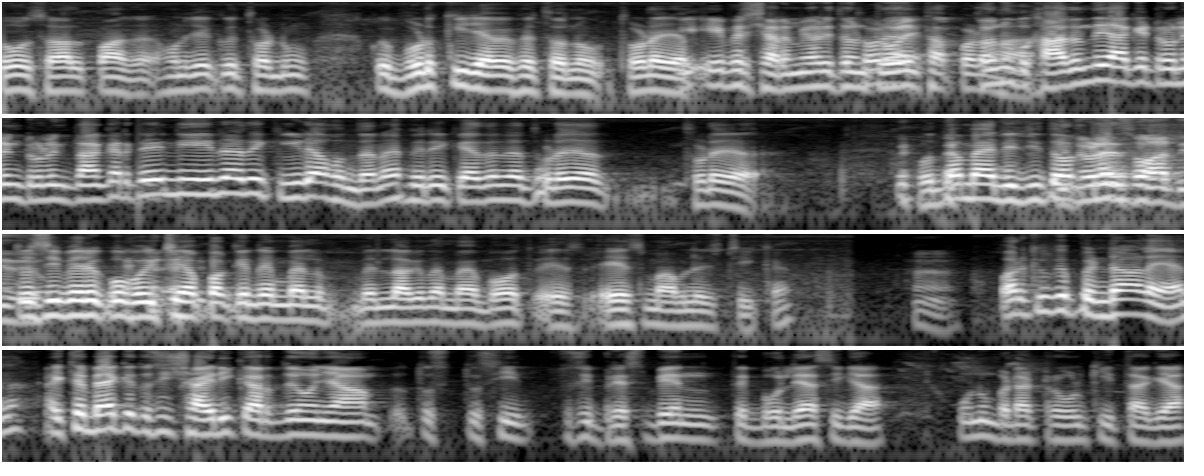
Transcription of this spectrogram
2 ਸਾਲ 5 ਹੁਣ ਜੇ ਕੋਈ ਤੁਹਾਨੂੰ ਕੋਈ ਬੁੜਕੀ ਜਾਵੇ ਫਿਰ ਤੁਹਾਨੂੰ ਥੋੜਾ ਜਿਹਾ ਇਹ ਫਿਰ ਸ਼ਰਮੇ ਵਾਲੀ ਤੁਹਾਨੂੰ ਥੋੜ੍ਹਾ ਥੱਪੜ, ਤੁਹਾਨੂੰ ਹਾਂ। ਵਿਖਾ ਦਿੰਦੇ ਆ ਕੇ ਟ੍ਰੋਲਿੰਗ ਟ੍ਰੋਲਿੰਗ ਤਾਂ ਕਰਕੇ? ਤੇ ਨਹੀਂ ਇਹਨਾਂ ਦੇ ਕੀੜਾ ਹੁੰਦਾ ਨਾ ਫਿਰ ਇਹ ਕਹਿ ਦਿੰਦੇ ਥੋੜਾ ਜਿਹਾ ਥੋੜਾ ਜਿਹਾ। ਉਹਦਾ ਮੈਂ ਨਿੱਜੀ ਤੌਰ ਥੋੜ੍ਹਾ ਸਵਾਦ ਦੇ ਤੇ ਦਿਓ। ਤੁਸੀਂ ਮੇਰੇ ਕੋਲ ਬੈਠੇ ਆਪਾਂ ਕਿੰਨੇ ਮੈਨੂੰ ਮੈਨੂੰ ਲੱਗਦਾ ਮੈਂ ਬਹੁਤ ਇਸ ਇਸ ਮਾਮਲੇ 'ਚ ਠੀਕ ਹਾਂ। ਹਾਂ। ਪਰ ਕਿਉਂਕਿ ਪਿੰਡਾਂ ਵਾਲੇ ਆ ਨਾ। ਇੱਥੇ ਬਹਿ ਕੇ ਤੁਸੀਂ ਸ਼ਾਇਰੀ ਕਰਦੇ ਹੋ ਜਾਂ ਤੁਸ- ਤੁਸੀਂ ਤੁਸੀਂ ਬ੍ਰਿਸਬੇਨ ਤੇ ਬੋਲਿਆ ਸੀਗਾ ਉਹਨੂੰ ਬੜਾ ਟ੍ਰੋਲ ਕੀਤਾ ਗਿਆ।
